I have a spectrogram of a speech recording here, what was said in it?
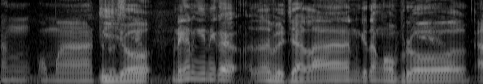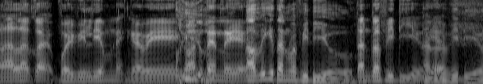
Nang oma terus. Iyo, mendingan gini kayak sambil jalan kita ngobrol. ya. Ala-ala kayak Boy William nek gawe Oh, iya. konten loh ya. Tapi kita tanpa video. Tanpa video. Tanpa ya. video.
